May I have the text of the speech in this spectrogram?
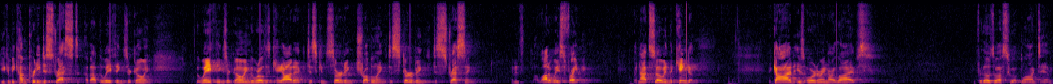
you can become pretty distressed about the way things are going. The way things are going, the world is chaotic, disconcerting, troubling, disturbing, distressing, and in a lot of ways frightening. But not so in the kingdom. God is ordering our lives. for those of us who have belonged to Him,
